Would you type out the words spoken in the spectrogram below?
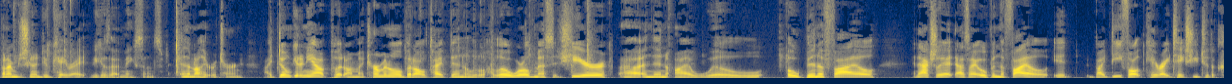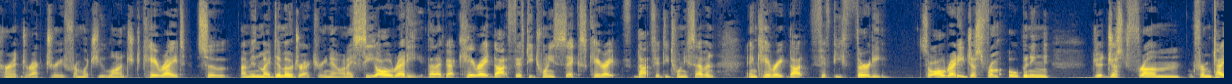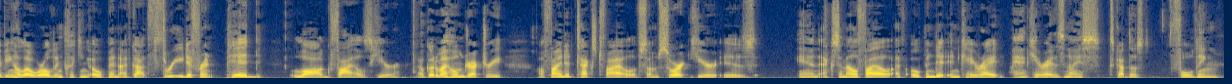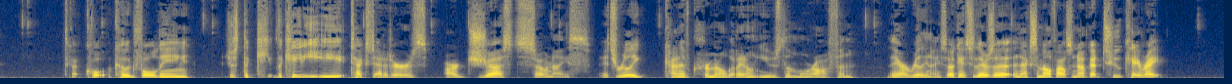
but I'm just going to do kwrite because that makes sense. And then I'll hit return. I don't get any output on my terminal, but I'll type in a little hello world message here, uh, and then I will open a file. And actually, as I open the file, it by default, kwrite takes you to the current directory from which you launched kwrite. So I'm in my demo directory now, and I see already that I've got kwrite.5026, kwrite.5027, and kwrite.5030. So already, just from opening J- just from from typing hello world and clicking open, I've got three different PID log files here. I'll go to my home directory. I'll find a text file of some sort. Here is an XML file. I've opened it in kwrite. Man, kwrite is nice. It's got those folding. It's got co- code folding. Just the the KDE text editors are just so nice. It's really kind of criminal that I don't use them more often. They are really nice. Okay, so there's a, an XML file. So now I've got two kwrite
